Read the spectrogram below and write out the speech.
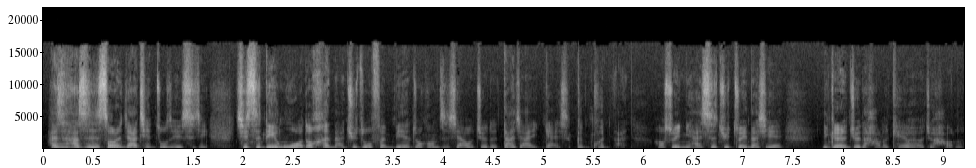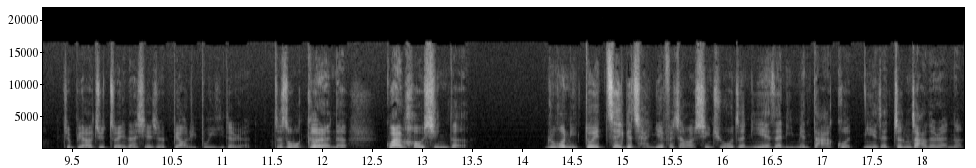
还是他是收人家的钱做这些事情，其实连我都很难去做分辨的状况之下，我觉得大家应该是更困难。好，所以你还是去追那些你个人觉得好的 KOL 就好了，就不要去追那些就是表里不一的人。这是我个人的观后心得。如果你对这个产业非常有兴趣，或者你也在里面打滚，你也在挣扎的人呢，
